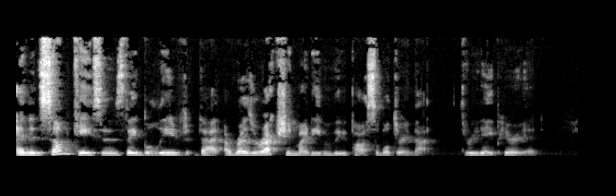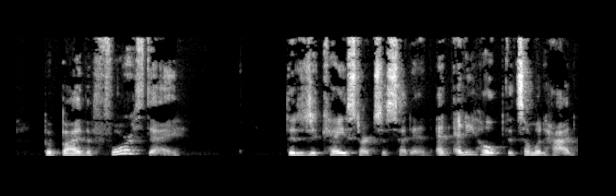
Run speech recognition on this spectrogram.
And in some cases, they believed that a resurrection might even be possible during that three day period. But by the fourth day, the decay starts to set in, and any hope that someone had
